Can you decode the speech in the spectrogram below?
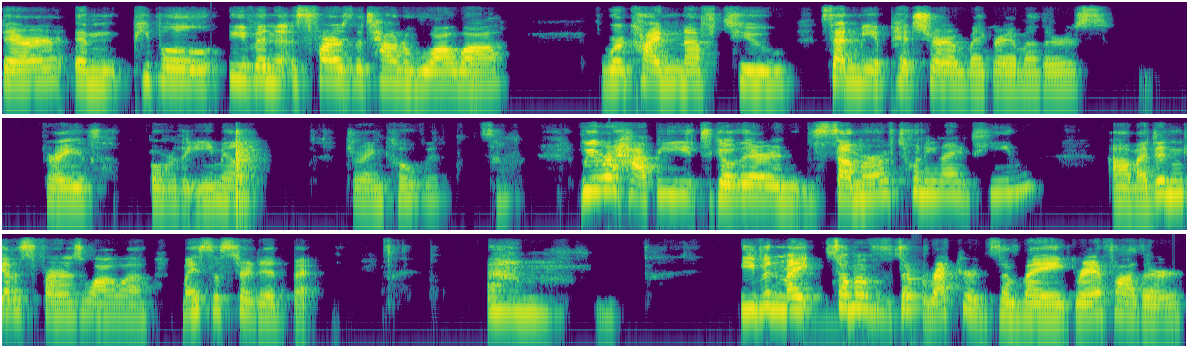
there. And people, even as far as the town of Wawa, were kind enough to send me a picture of my grandmother's grave over the email during COVID. So we were happy to go there in the summer of 2019. Um, I didn't get as far as Wawa. My sister did, but um, even my some of the records of my grandfather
